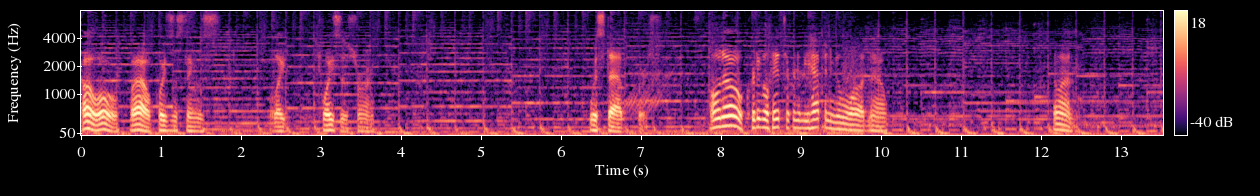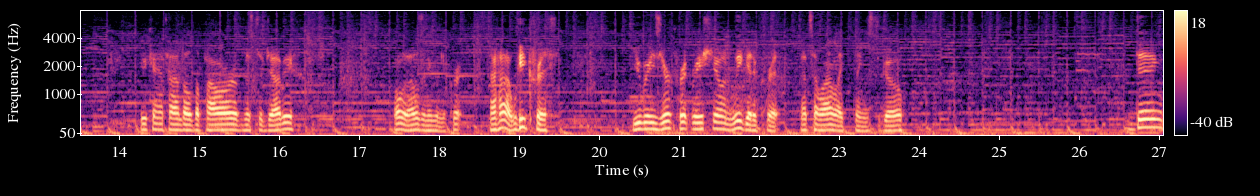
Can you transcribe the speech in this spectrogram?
Oh, oh, wow, poisonous thing's like twice as strong. With stab, of course. Oh no, critical hits are going to be happening a lot now. Come on. You can't handle the power of Mr. Jabby. Oh, that wasn't even a crit. Haha, we crit. You raise your crit ratio and we get a crit. That's how I like things to go. Ding!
